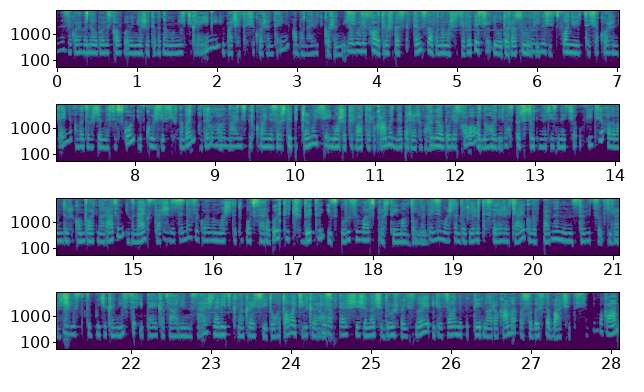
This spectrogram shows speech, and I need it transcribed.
з якою ви не обов'язково повинні жити в одному місті країні і бачитися кожен день або навіть кожен місяць. Не обов'язково дружба з дитинства, вона може з'явитися і у дорослому віці. Дзвонюєтеся кожен день, але завжди на зв'язку і в курсі всіх новин один онлайн спілкування завжди підтримується і може тривати роками, не перериває. Не обов'язково одного віку. Присутня різниця у віці, але вам дуже комфортно разом, і вона як старша людина, з якою ви можете тупо все робити, чудити і зблизив вас простий Макдональдс. Людині можна довірити своє життя, і коли впевнена на 100%. Страшно їздити будь-яке місце, і те, яке взагалі не знаєш, навіть на край світу готова тільки раз. Те, що жіноча дружба існує, і для цього не потрібно роками особисто бачитися. Пока.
